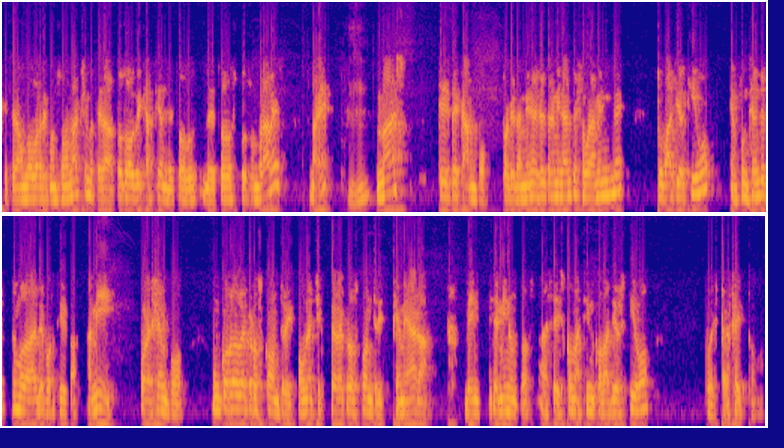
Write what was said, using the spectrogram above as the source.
que te da un valor de consumo máximo, te da toda la ubicación de, todo, de todos tus umbrales, ¿vale? Más test de campo, porque también es determinante seguramente tu vatio activo en función de tu modalidad deportiva. A mí, por ejemplo, un corredor de cross country o una chica de cross country que me haga 20 minutos a 6,5 vatios activo, pues perfecto,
